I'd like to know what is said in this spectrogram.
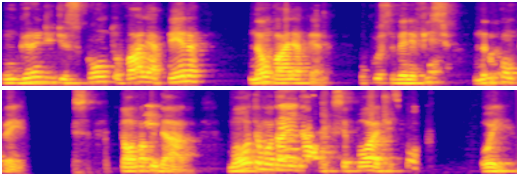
um grande desconto, vale a pena? Não vale a pena. O custo-benefício não compensa. Toma cuidado. Uma outra modalidade que você pode. Oi.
